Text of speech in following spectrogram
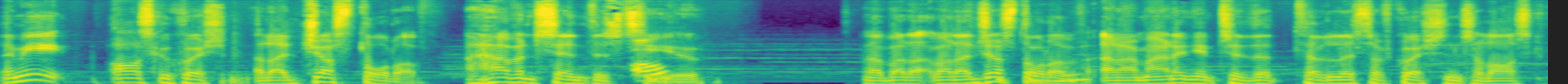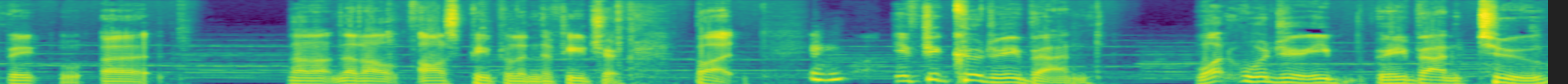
Let me ask a question that I just thought of. I haven't sent this to Oh. you, but, but I just thought of, and I'm adding it to the to the list of questions I'll ask uh, that, that I'll ask people in the future. But Mhm. if you could rebrand, what would you re- rebrand to,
